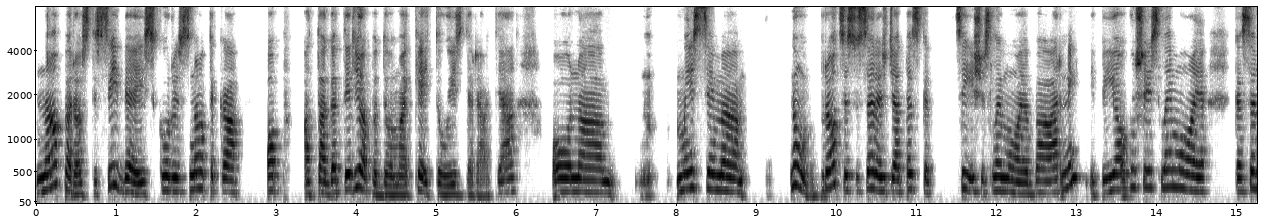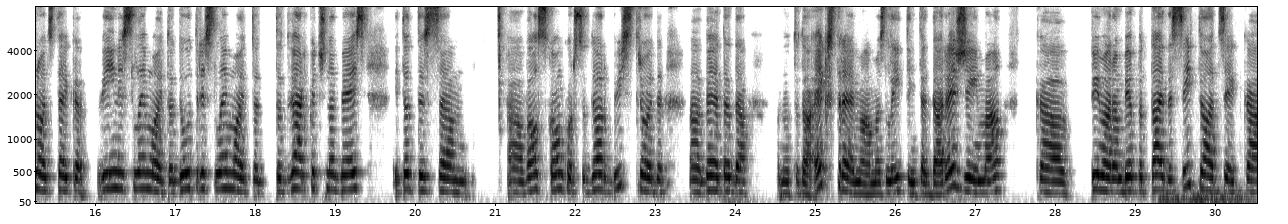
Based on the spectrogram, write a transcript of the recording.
naparastas idejas, kuras nav tā kā, op, a, tagad ir jāpadomā, kā to izdarāt. Jā? Un mēs esam, nu, procesu sarežģīt tas, ka cīši slimoja bērni, ir pieaugušie slimoja, kas sanots teikt, ka vīni slimoja, tad otri slimoja, tad, tad vēl kač nebēs, ir tad tas um, valsts konkursa darbu izstrode uh, bija tādā, nu, tādā ekstrēmā mazliet, tādā režīmā, ka, piemēram, bija pat tāda situācija, ka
